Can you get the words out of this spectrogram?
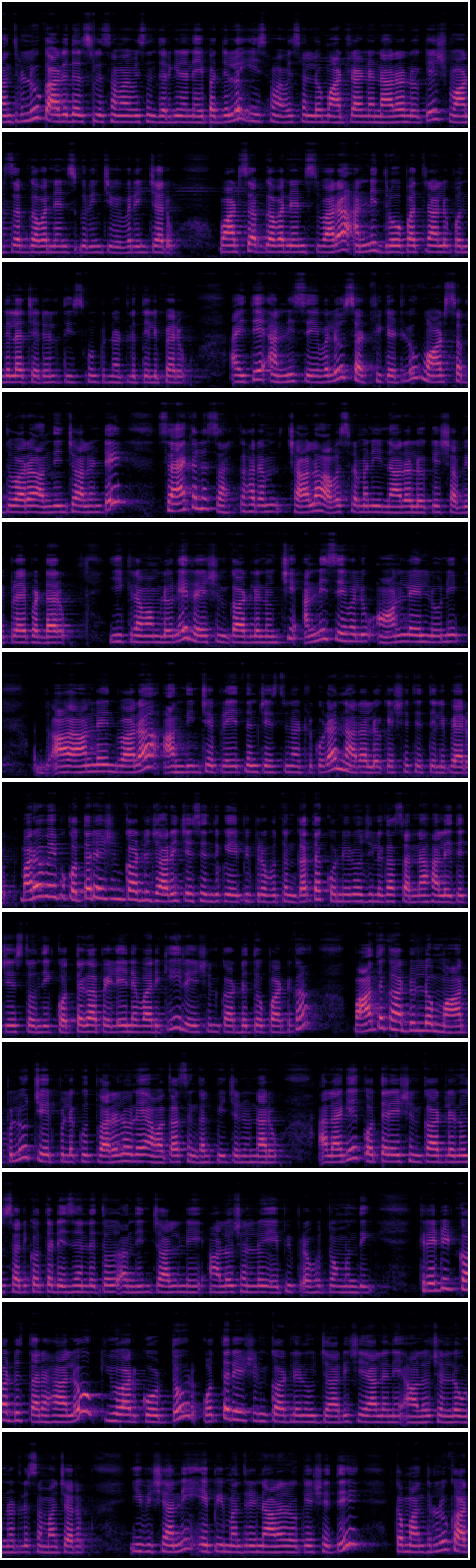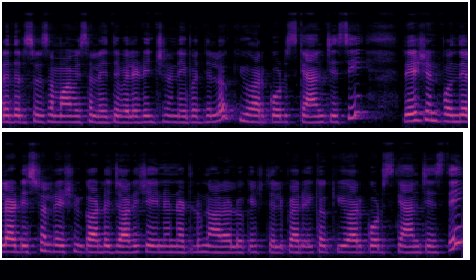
మంత్రులు కార్యదర్శుల సమావేశం జరిగిన నేపథ్యంలో ఈ సమావేశంలో మాట్లాడిన నారా లోకేష్ వాట్సాప్ గవర్నెన్స్ గురించి వివరించారు. వాట్సాప్ గవర్నెన్స్ ద్వారా అన్ని ధ్రువపత్రాలు పొందేలా చర్యలు తీసుకుంటున్నట్లు తెలిపారు. అయితే అన్ని సేవలు సర్టిఫికెట్లు వాట్సాప్ ద్వారా అందించాలంటే శాఖల సహకారం చాలా అవసరమని నారా లోకేష్ అభిప్రాయపడ్డారు. ఈ క్రమంలోనే రేషన్ కార్డుల నుంచి అన్ని సేవలు ఆన్లైన్లోనే ఆన్లైన్ ద్వారా అందించే ప్రయత్నం చేస్తున్నట్లు కూడా నారా లోకేష్ అయితే తెలిపారు. మరోవైపు కొత్త రేషన్ కార్డులు జారీ చేసేందుకు ఏపీ ప్రభుత్వం గత కొన్ని రోజులుగా సన్నాహాలు అయితే చేస్తోంది. కొత్తగా పెళ్ళైన వారికి రేషన్ కార్డులతో పాటుగా పాత కార్డుల్లో మార్పులు చేర్పులకు త్వరలోనే అవకాశం కల్పించనున్నారు. అలాగే కొత్త రేషన్ కార్డులను సరికొత్త డిజైన్లతో అందించాలనే ఆలోచనలో ఏపీ ప్రభుత్వం ఉంది. క్రెడిట్ కార్డు తరహాలో క్యూఆర్ కోడ్తో కొత్త రేషన్ కార్డులను జారీ చేయాలనే ఆలోచనలో ఉన్నట్లు సమాచారం. ఈ విషయాన్ని ఏపీ మంత్రి నారా లోకేష్ అయితే ఇక మంత్రులు కార్యదర్శుల సమావేశంలో అయితే వెల్లడించిన నేపథ్యంలో క్యూఆర్ కోడ్ స్కాన్ చేసి రేషన్ పొందేలా డిజిటల్ రేషన్ కార్డు జారీ చేయనున్నట్లు నారా లోకేష్ తెలిపారు. ఇక క్యూఆర్ కోడ్ స్కాన్ చేస్తే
